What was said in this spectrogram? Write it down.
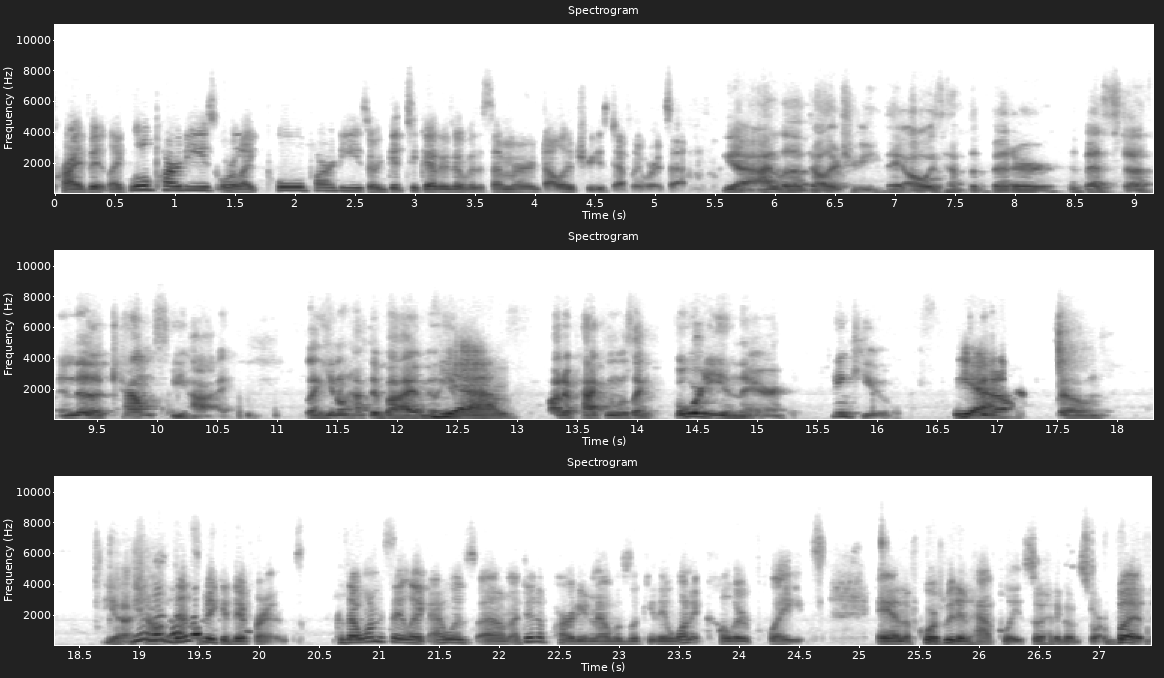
private like little parties or like pool parties or get-togethers over the summer dollar tree is definitely where it's at. Yeah i love dollar tree. They always have the better the best stuff and the counts be high. Like you don't have to buy a million yeah. bought a pack and it was like 40 in there. Thank you. Yeah. you know? so yeah yeah that does make a difference because I want to say like I was um I did a party and I was looking they wanted colored plates. And of course we didn't have plates so I had to go to the store. But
